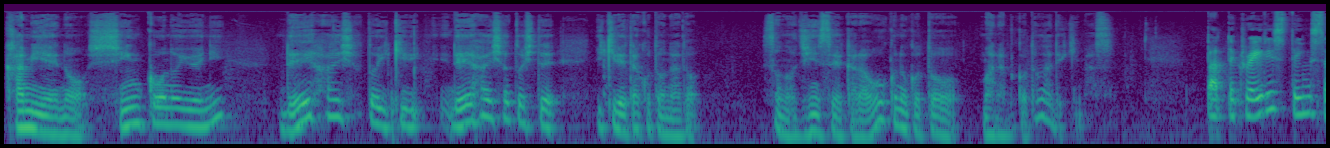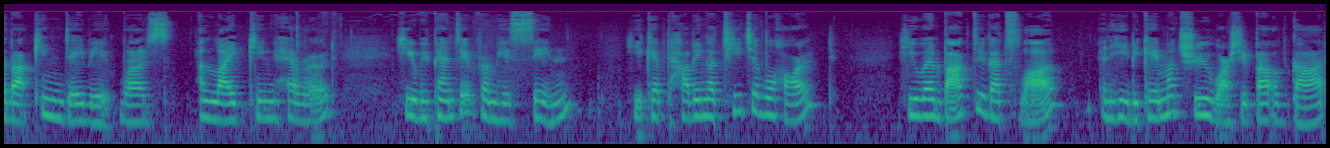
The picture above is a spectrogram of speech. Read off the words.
神への信仰のゆえに礼拝者と生き礼拝者として生きれたことなどその人生から多くのことを学ぶことができます。But the greatest things about King David was, unlike King Herod, he repented from his sin, he kept having a teachable heart, he went back to God's love, and he became a true worshiper of God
